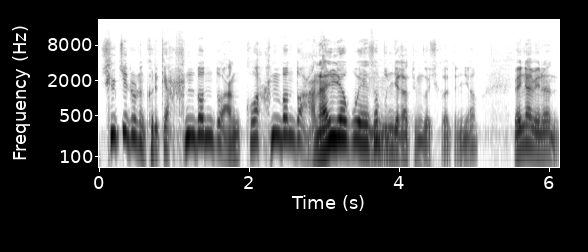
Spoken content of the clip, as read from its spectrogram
실제로는 그렇게 한 번도 않고 한 번도 안 하려고 해서 음. 문제가 된 것이거든요. 왜냐하면은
